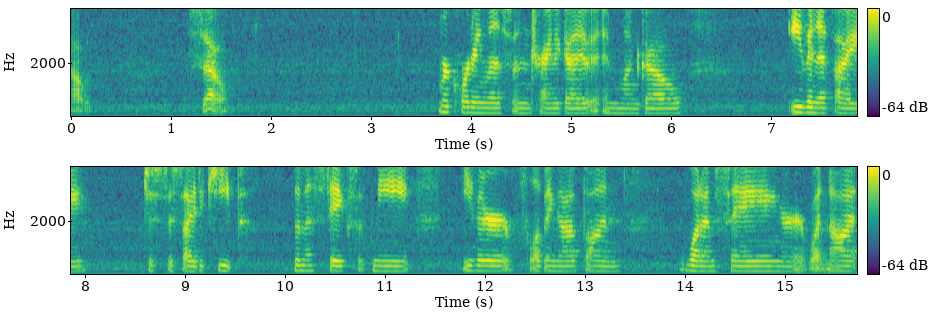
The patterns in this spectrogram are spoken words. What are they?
out. So, recording this and trying to get it in one go, even if I just decide to keep the mistakes of me either flubbing up on what I'm saying or whatnot,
